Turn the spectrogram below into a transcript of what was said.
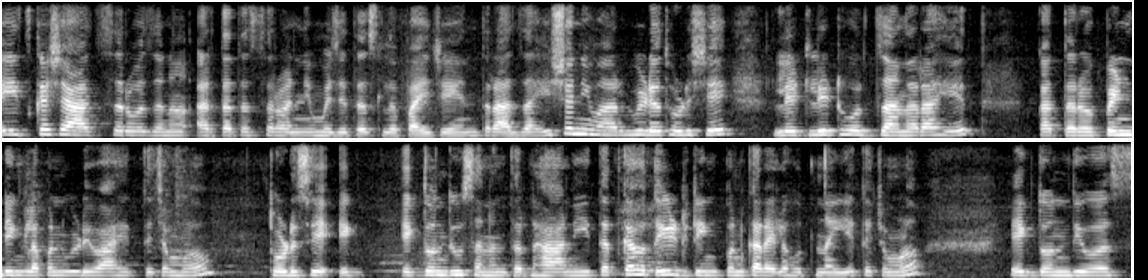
गाईज कशा आहात सर्वजण अर्थातच सर्वांनी मजेत असलं पाहिजे. तर आज आहे शनिवार व्हिडिओ थोडेसे लेट लेट होत जाणार आहेत. का तर पेंडिंगला पण व्हिडिओ आहेत त्याच्यामुळं थोडेसे एक एक दोन दिवसानंतर हा आणि त्यात काय होतं एडिटिंग पण करायला होत नाही आहे त्याच्यामुळं एक दोन दिवस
